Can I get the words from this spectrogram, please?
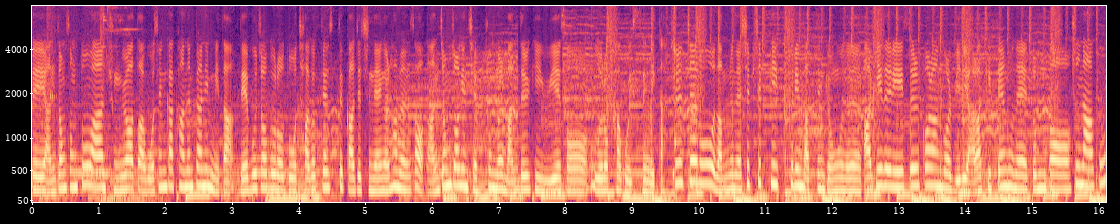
때의 안정성 또한 중요하다고 생각하는 편입니다. 내부적으로도 자극 테스트까지 진행을 하면서 안정적인 제품을 만들기 위해서 노력하고 있습니다. 실제로 남윤의 10CP 크림 같은 경우는 아기들이 쓸 거란 걸 미리 알았기 때문에 좀 더 순하고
